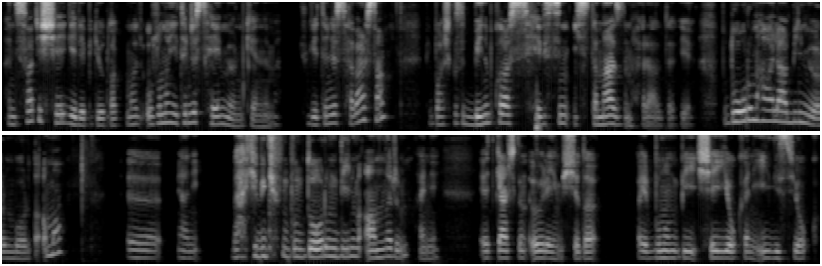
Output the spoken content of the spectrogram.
hani sadece şey gelebiliyordu aklıma. O zaman yeterince sevmiyorum kendimi. Çünkü yeterince seversem bir başkası beni bu kadar sevsin istemezdim herhalde diye. Bu doğru mu hala bilmiyorum bu arada ama e, yani belki bir gün bunu doğru mu değil mi anlarım. Hani evet gerçekten öyleymiş ya da hayır bunun bir şeyi yok hani ilgisi yok.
